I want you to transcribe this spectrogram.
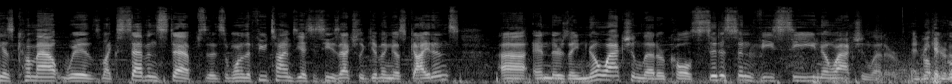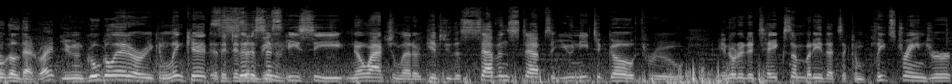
has come out with like seven steps. It's one of the few times the SEC is actually giving us guidance. Uh, and there's a no action letter called Citizen VC No Action Letter. And we can Google that, right? You can Google it or you can link it. Citizen Citizen, VC. VC. No Action Letter gives you the seven steps that you need to go through in order to take somebody that's a complete stranger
